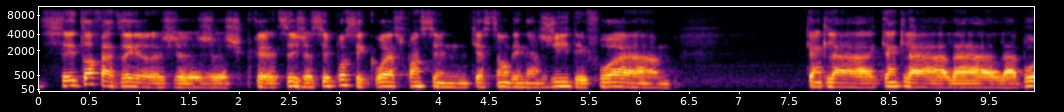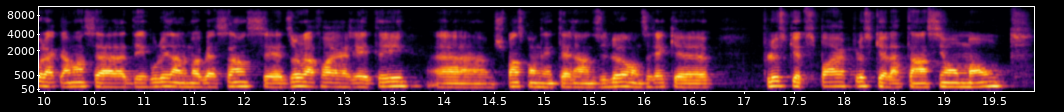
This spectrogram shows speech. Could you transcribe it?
c'est tough à dire. Je, je sais pas c'est quoi. Je pense que c'est une question d'énergie. Des fois, euh, quand la, boule commence à dérouler dans le mauvais sens, c'est dur à faire arrêter. Euh, je pense qu'on était rendu là. On dirait que plus que tu perds, plus que la tension monte,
